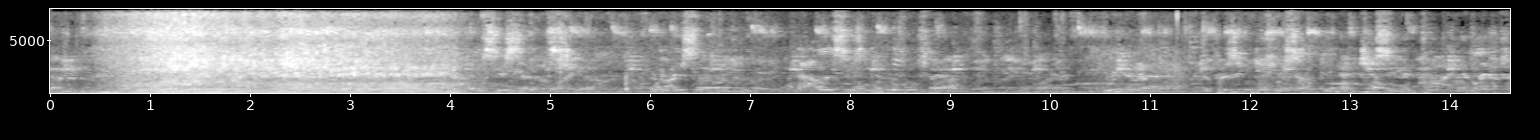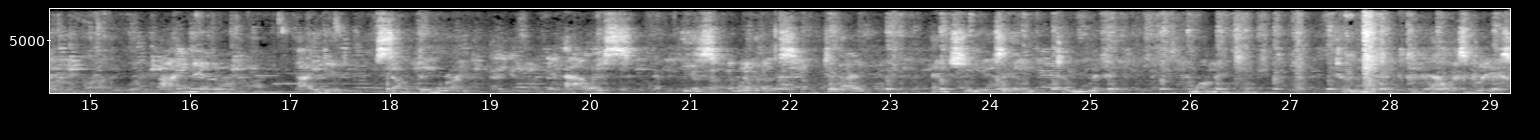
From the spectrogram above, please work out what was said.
life. Woman. Terrific. Alice, please.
